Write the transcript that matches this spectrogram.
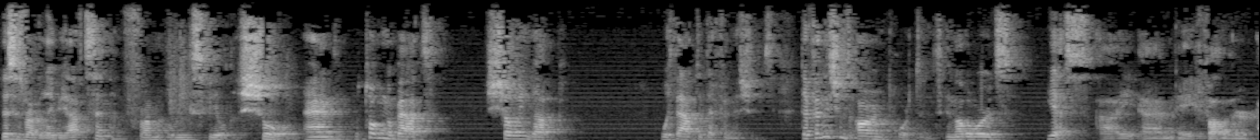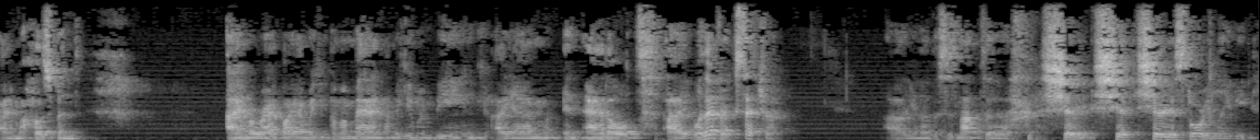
This is Rabbi Levi Avtzon from Linksfield Shul, and we're talking about showing up without the definitions. Definitions are important. In other words, yes, I am a father, I am a husband, I am a rabbi, I'm a, I'm a man, I'm a human being, I am an adult, I, whatever, etc. Uh, you know, this is not to share, share, share your story, lady.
